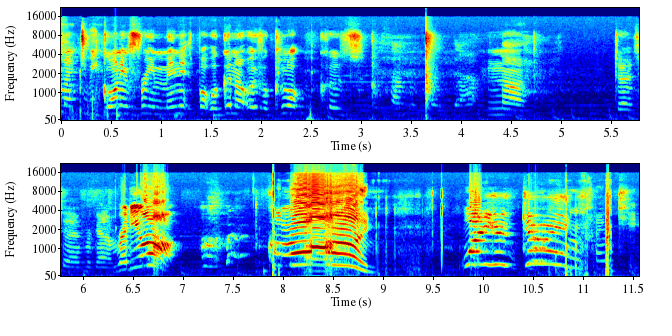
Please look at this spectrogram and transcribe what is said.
man, to be gone in three minutes, but we're gonna overclock because Something like that. no, don't say that ever again. Ready up. Come on. What are you doing? Thank you.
